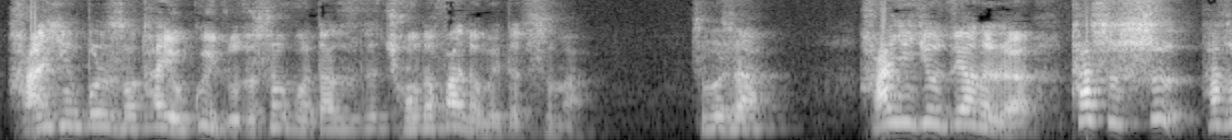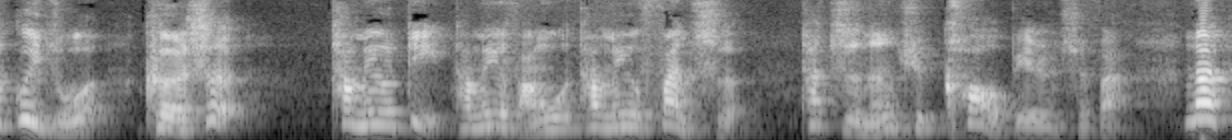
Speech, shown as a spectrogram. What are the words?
韩信不是说他有贵族的身份，但是他穷的饭都没得吃吗？是不是啊？韩信就是这样的人，他是士，他是贵族，可是他没有地，他没有房屋，他没有饭吃，他只能去靠别人吃饭。那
